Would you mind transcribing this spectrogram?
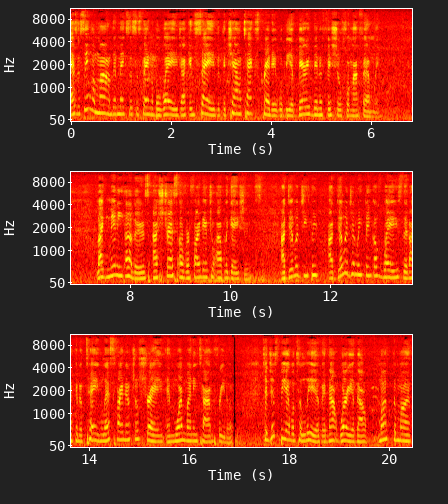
As a single mom that makes a sustainable wage, I can say that the child tax credit would be a very beneficial for my family. Like many others, I stress over financial obligations. I diligently, I diligently think of ways that I can obtain less financial strain and more money time freedom. To just be able to live and not worry about month to month,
